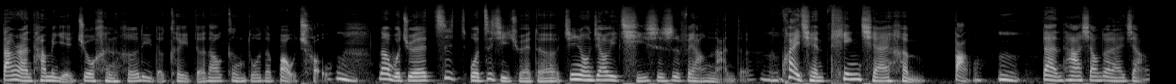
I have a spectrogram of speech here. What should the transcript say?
当然，他们也就很合理的可以得到更多的报酬。嗯，那我觉得自我自己觉得，金融交易其实是非常难的。嗯，快钱听起来很棒，嗯，但它相对来讲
